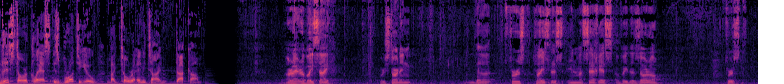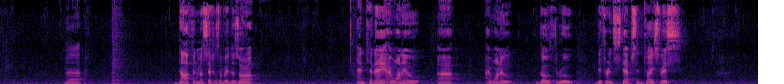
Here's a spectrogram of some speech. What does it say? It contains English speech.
This Torah class is brought to you by TorahAnytime.com. All right, Rabbi Sai. We're starting the first Taisvis in Maseches Aveda Zara. First uh, Daf in Maseches Aveda Zara. And today I want to uh, I want to go through different steps in Taisvis,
